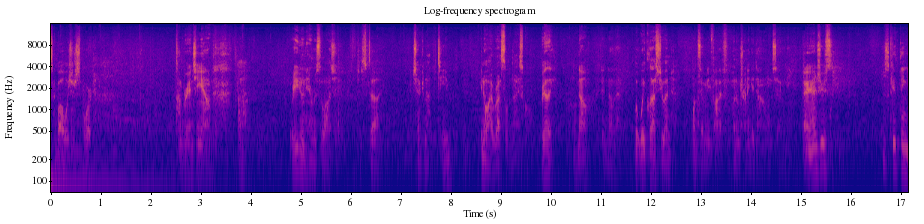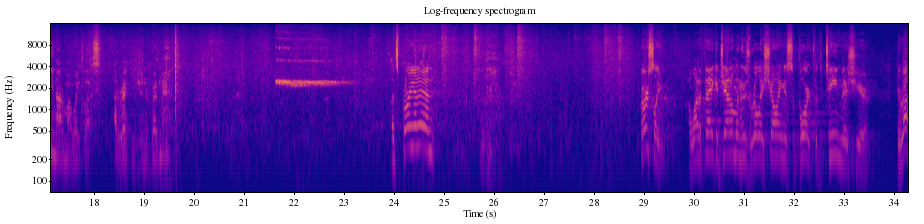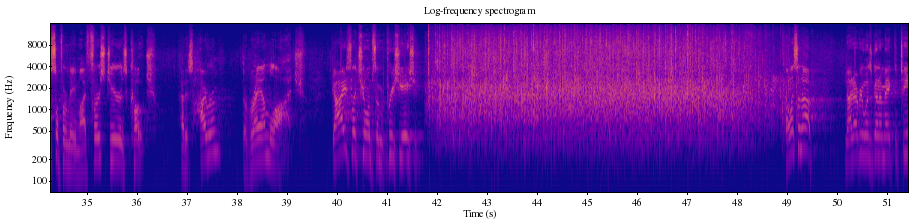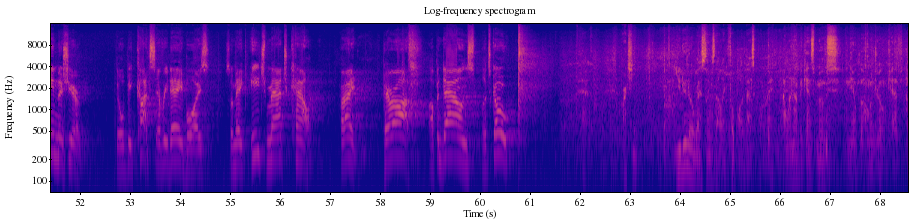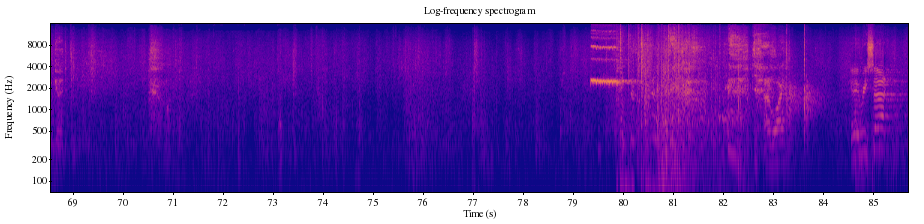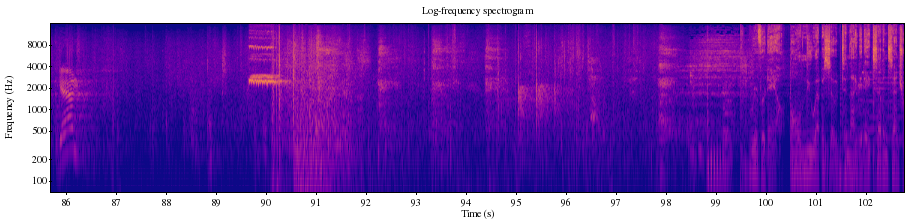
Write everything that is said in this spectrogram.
basketball was your sport. I'm branching out. Ah. What are you doing here, Mr. Lodge? Just, uh, checking out the team. You know I wrestled in high school. Really? No, I didn't know that. What weight class you in? 175, but I'm trying to get down to 170. Hey, Andrews. It's a good thing you're not in my weight class. I'd wreck you, gingerbread man. Let's bring it in. Firstly, I want to thank a gentleman who's really showing his support for the team this year. He wrestled for me my first year as coach. That is Hiram the Ram Lodge. Guys, let's show him some appreciation. Now listen up. Not everyone's going to make the team this year. There will be cuts every day, boys. So make each match count. All right, pair off, up and downs. Let's go. Archie, you do know wrestling's not like football or basketball, right? I went up against Moose in the Oklahoma drill. Kev, I'm good. boy. Okay, reset. Again. Riverdale. All new episode tonight at 8, 7 central.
